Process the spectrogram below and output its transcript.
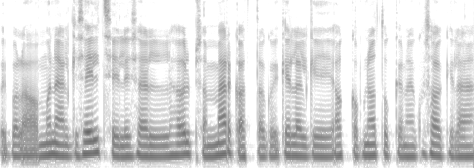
võib-olla mõnelgi seltsilisel hõlpsam märgata, kui kellelgi hakkab natukene kusagile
